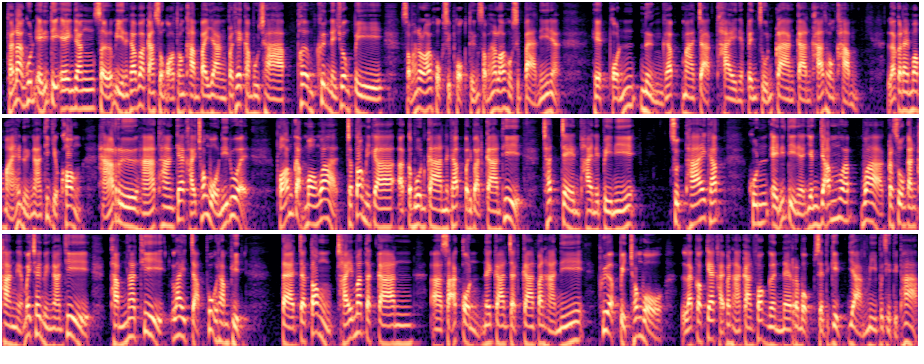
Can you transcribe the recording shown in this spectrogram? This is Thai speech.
ทางด้านคุณเอกนิติเองยังเสริมอีกนะครับว่าการส่งออกทองคำไปยังประเทศกัมพูชา เพิ่มขึ้นในช่วงปี 2566 ถึง 2568 นี้เนี่ยเหตุผลหนึ่งครับมาจากไทยเนี่ยเป็นศูนย์กลางการค้าทองคำ แล้วก็ได้มอบหมายให้หน่วยงานที่เกี่ยวข้อง หารือหาทางแก้ไขช่องโหว่นี้ด้วย พร้อมกับมองว่าจะต้องมีการกระบวนการนะครับปฏิบัติการที่ชัดเจนภายในปีนี้ สุดท้ายครับคุณเอนิติเนี่ยยังย้ำว่าว่ากระทรวงการคลังเนี่ยไม่ใช่หน่วยงานที่ทำหน้าที่ไล่จับผู้กระทำผิด แต่จะต้องใช้มาตรการาสากลในการจัดการปัญหานี้ เพื่อปิดช่องโหว่และก็แก้ไขปัญหาการฟอกเงินในระบบเศรษฐกิจอย่างมีประสิทธิภาพ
